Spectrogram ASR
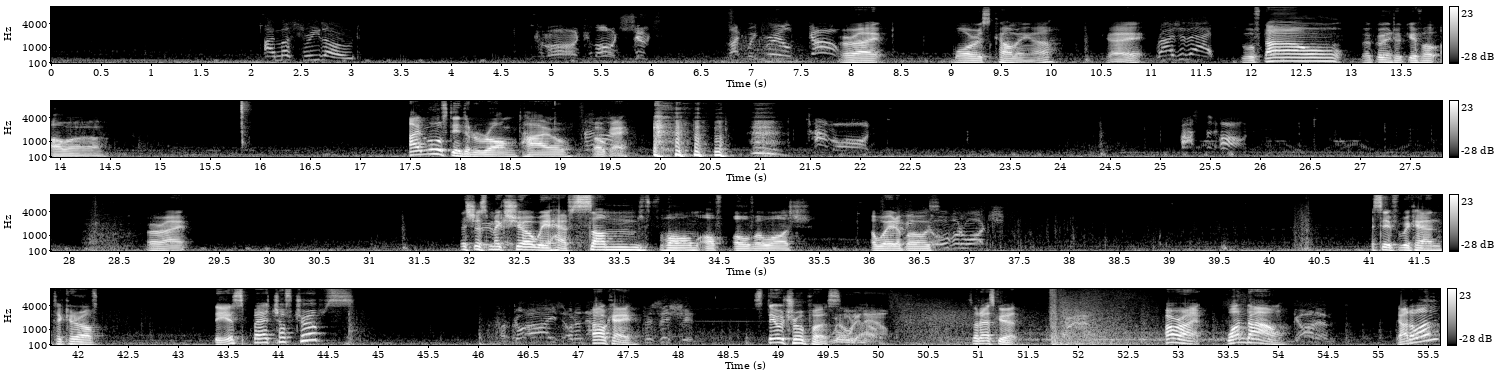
I must reload. Come on, come on, shoot. Like we drilled. Go. Alright. More is coming, huh? Okay. Roger that. Move down. We're going to give up our... I moved into the wrong tile. Okay. Come on. Fast and hard. Alright. Let's just make sure we have some form of Overwatch available. Overwatch. Let's see if we can take care of this batch of troops. I've got eyes on an Okay. position. Still troopers. So that's good. Alright, one down. Got him. The other one?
